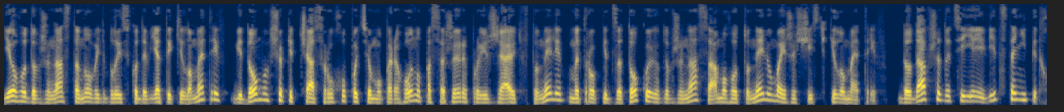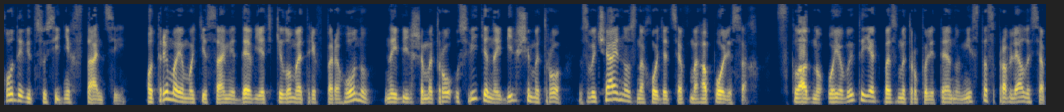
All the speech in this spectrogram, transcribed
Його довжина становить близько 9 кілометрів. Відомо, що під час руху по цьому перегону пасажири проїжджають в тунелі метро під затокою. Довжина самого тунелю майже 6 кілометрів. Додавши до цієї відстані підходи від сусідніх станцій. Отримаємо ті самі 9 кілометрів перегону. Найбільше метро у світі, найбільші метро, звичайно, знаходяться в мегаполісах. Складно уявити, як без метрополітену міста справлялися б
